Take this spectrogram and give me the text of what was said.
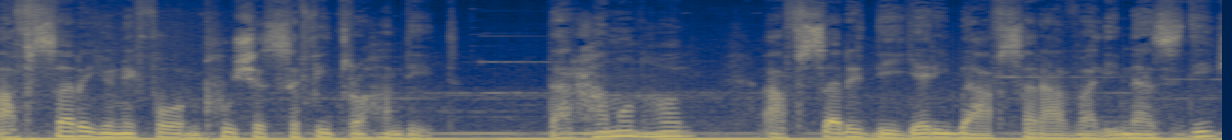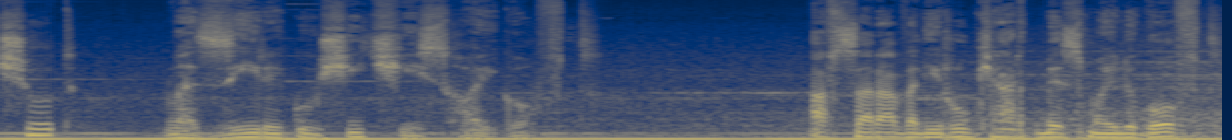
افسر یونیفرم پوش سفید را هم دید. در همان حال افسر دیگری به افسر اولی نزدیک شد و زیر گوشی چیزهایی گفت. افسر اولی رو کرد به اسماعیل و گفت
